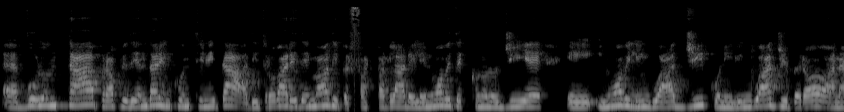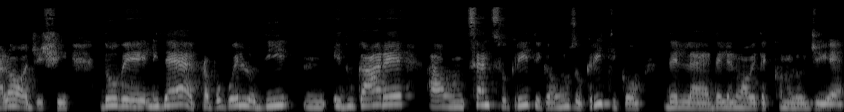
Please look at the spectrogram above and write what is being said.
eh, volontà proprio di andare in continuità, di trovare dei modi per far parlare le nuove tecnologie e i nuovi linguaggi con i linguaggi però analogici, dove l'idea è proprio quello di mh, educare a un senso critico, a un uso critico del, delle nuove tecnologie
